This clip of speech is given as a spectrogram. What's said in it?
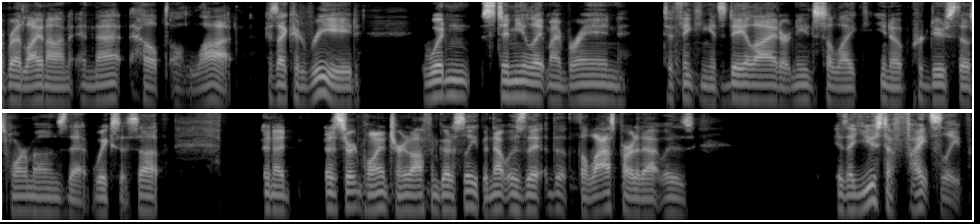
a red light on, and that helped a lot because I could read, wouldn't stimulate my brain to thinking it's daylight or it needs to like, you know, produce those hormones that wakes us up. And I at a certain point I'd turn it off and go to sleep. And that was the the, the last part of that was is I used to fight sleep.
